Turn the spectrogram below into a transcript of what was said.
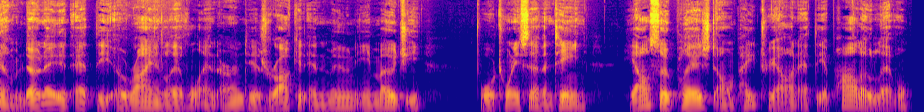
M donated at the Orion level and earned his rocket and moon emoji for 2017. He also pledged on Patreon at the Apollo level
